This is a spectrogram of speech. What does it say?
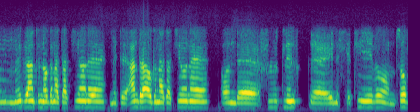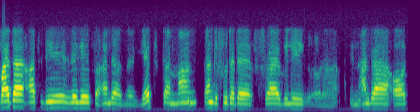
Migrantenorganisationen, mit anderen Organisationen und äh, Flüchtlingsinitiative äh, und so weiter hat die Regel verändert. Jetzt kann man kann Geflüchtete freiwillig oder in anderen Ort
